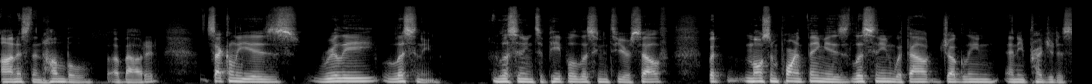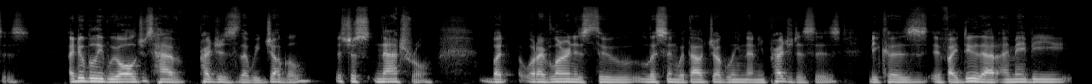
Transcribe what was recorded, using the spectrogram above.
honest and humble about it. Secondly is really listening listening to people listening to yourself. But most important thing is listening without juggling any prejudices. I do believe we all just have prejudices that we juggle. It's just natural. But what I've learned is to listen without juggling any prejudices, because if I do that, I may be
